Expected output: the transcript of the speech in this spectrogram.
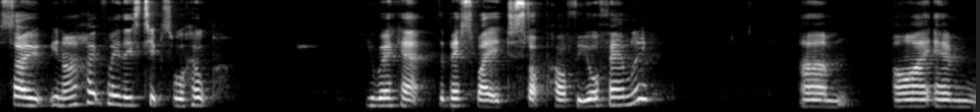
so, you know, hopefully these tips will help you work out the best way to stockpile for your family. Um, I am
